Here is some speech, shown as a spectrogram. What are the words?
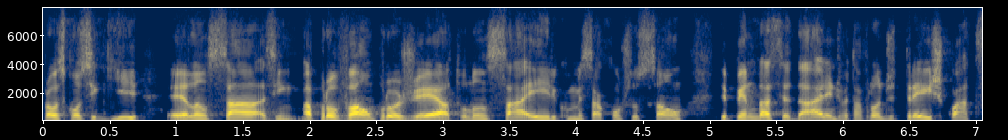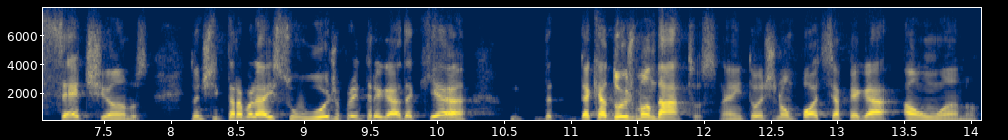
Pra você conseguir, eh, lançar assim, aprovar um projeto, lançar ele, começar a construção, dependendo da cidade, a gente vai estar falando de 3, 4, 7 anos. Então a gente tem que trabalhar isso hoje pra entregar daqui a da daqui a 2 mandatos, né, então a gente não pode se apegar a 1 ano.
